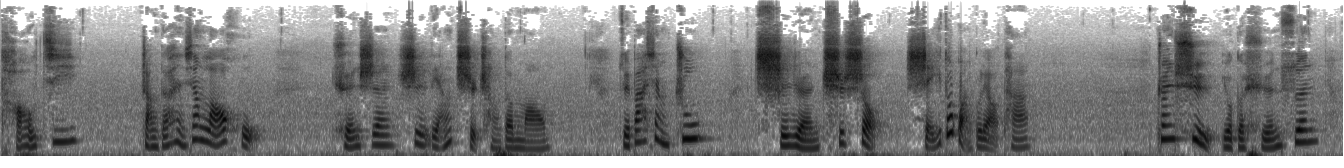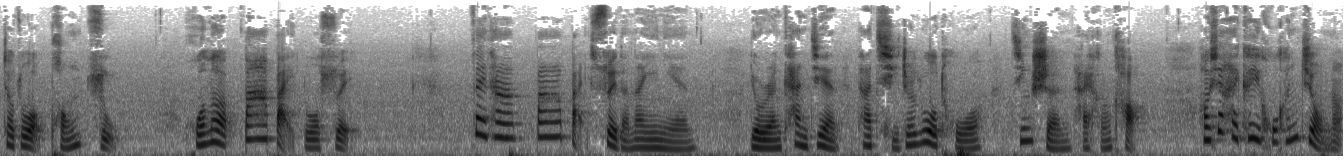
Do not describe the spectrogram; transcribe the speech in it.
陶姬，长得很像老虎，全身是两尺长的毛，嘴巴像猪，吃人吃兽，谁都管不了他。颛顼有个玄孙，叫做彭祖，活了八百多岁。在他八百岁的那一年，有人看见他骑着骆驼，精神还很好，好像还可以活很久呢。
